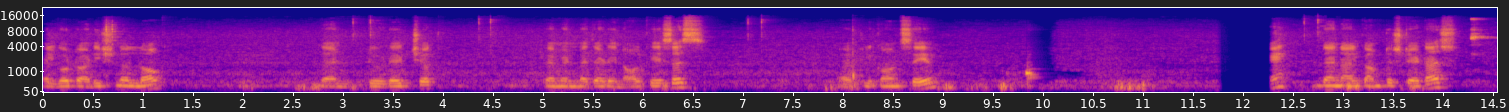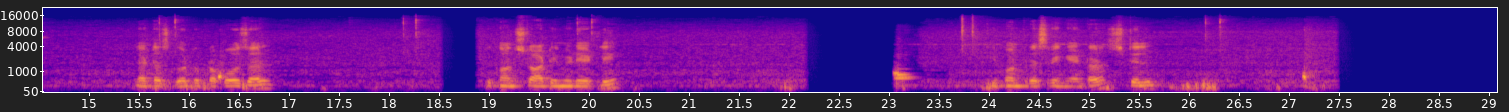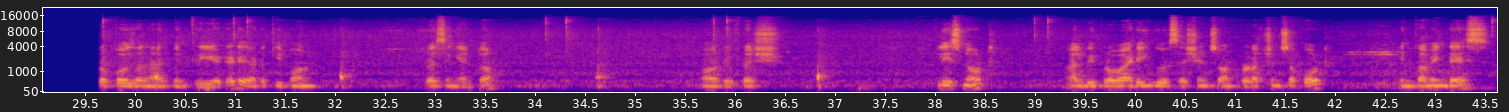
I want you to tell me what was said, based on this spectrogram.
I'll go to additional log. Then due date check. Payment method in all cases. I'll click on save. Okay. Then I'll come to status let us go to proposal. Click on start immediately. Keep on pressing enter. Still proposal has been created. You have to keep on pressing enter or refresh. Please note I'll be providing you sessions on production support in coming days.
